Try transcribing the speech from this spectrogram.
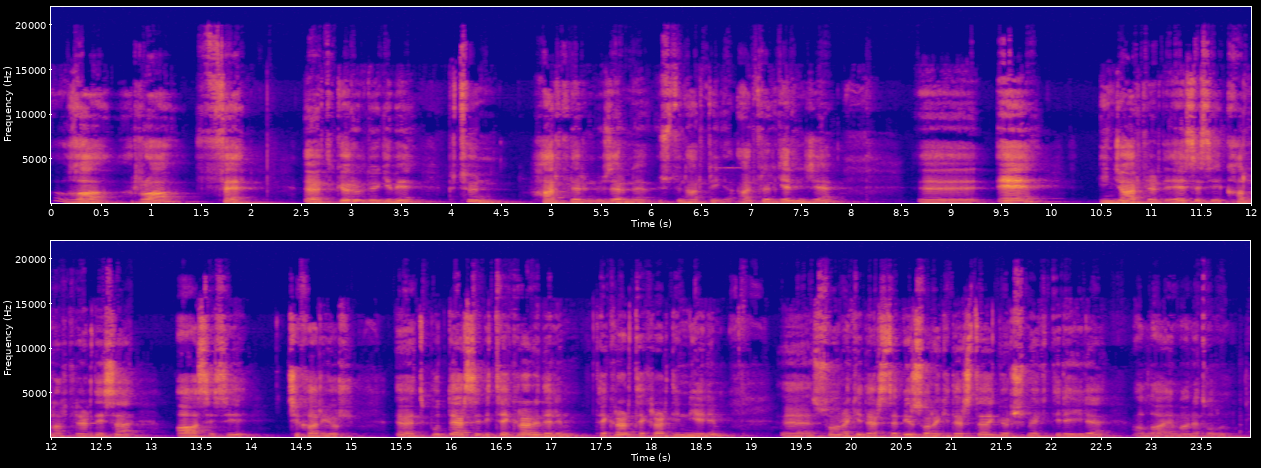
Ga, ra, fe. Evet görüldüğü gibi bütün harflerin üzerine üstün harfli, harfler gelince e, e ince harflerde e sesi, kalın harflerde ise a sesi çıkarıyor. Evet bu dersi bir tekrar edelim. Tekrar tekrar dinleyelim. E, sonraki derste bir sonraki derste görüşmek dileğiyle Allah'a emanet olun.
